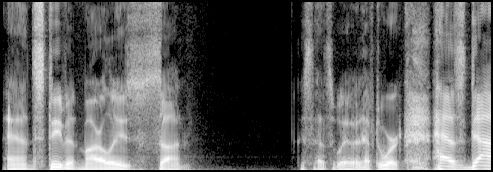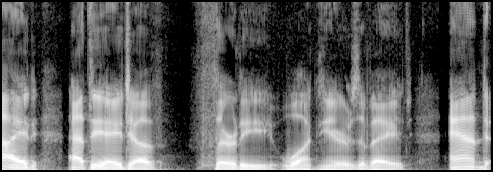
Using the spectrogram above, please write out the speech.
and Stephen Marley's son, because that's the way it would have to work, has died at the age of 31 years of age. And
